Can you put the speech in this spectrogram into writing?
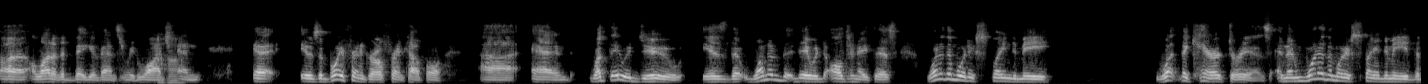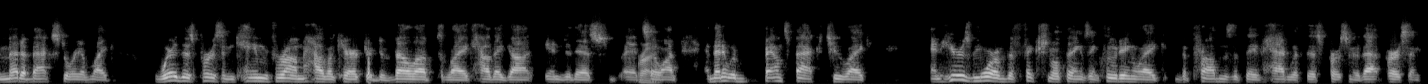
uh, a lot of the big events, and we'd watch. Uh-huh. And uh, it was a boyfriend girlfriend couple, uh, and what they would do is that one of the they would alternate this. One of them would explain to me what the character is, and then one of them would explain to me the meta backstory of like where this person came from, how the character developed, like how they got into this, and so on. And then it would bounce back to like, and here's more of the fictional things, including like the problems that they've had with this person or that person.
